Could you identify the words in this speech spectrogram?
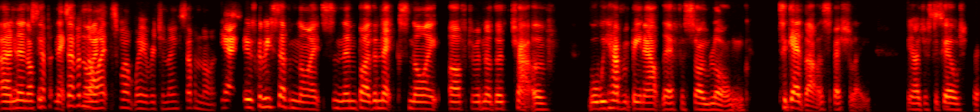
And Yeah, then I think seven, next seven night, nights, weren't we originally? Seven nights. yeah, it was going to be seven nights, and then by the next night, after another chat of, well, we haven't been out there for so long together, especially, you know, just a girls trip,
